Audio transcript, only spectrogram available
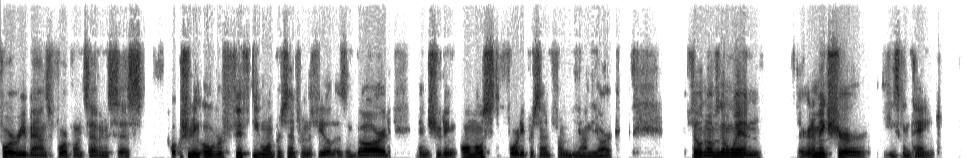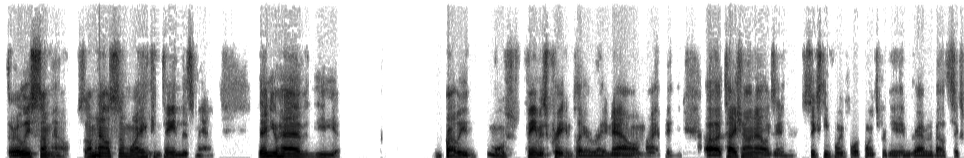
four rebounds, 4.7 assists, shooting over 51% from the field as a guard, and shooting almost 40% from beyond the arc. Villanova's going to win, they're going to make sure he's contained. Or at least somehow, somehow, some way, contain this man. Then you have the probably most famous Creighton player right now, in my opinion. Uh, Ty-Shon Alexander, 16.4 points per game, grabbing about six,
